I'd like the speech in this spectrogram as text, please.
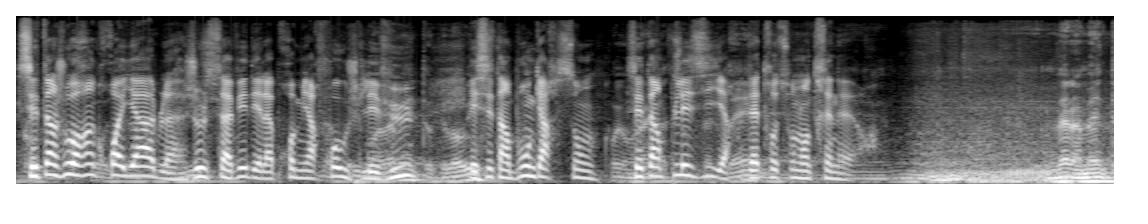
C'est un joueur incroyable, je le savais dès la première fois où je l'ai vu, et c'est un bon garçon. C'est un plaisir d'être son entraîneur. Veramente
